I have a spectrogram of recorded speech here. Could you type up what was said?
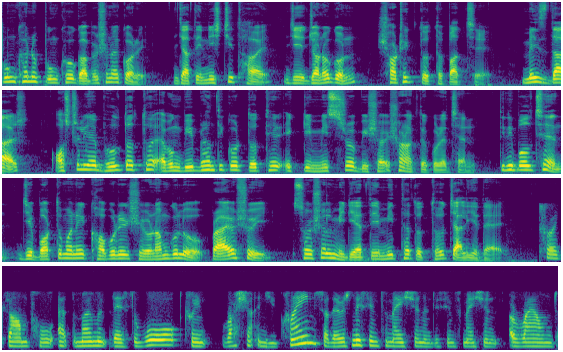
পুঙ্খানুপুঙ্খ গবেষণা করে, যাতে নিশ্চিত হয় যে জনগণ সঠিক তথ্য পাচ্ছে। মিস দাস অস্ট্রেলিয়ায় ভুল তথ্য এবং বিভ্রান্তিকর তথ্যের একটি মিশ্র বিষয় শনাক্ত করেছেন। তিনি বলছেন যে বর্তমানে খবরের শিরোনামগুলো প্রায়শই সোশ্যাল মিডিয়াতে মিথ্যা তথ্য চালিয়ে দেয়। For example, at the moment there's the war between Russia and Ukraine, so there is misinformation and disinformation around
